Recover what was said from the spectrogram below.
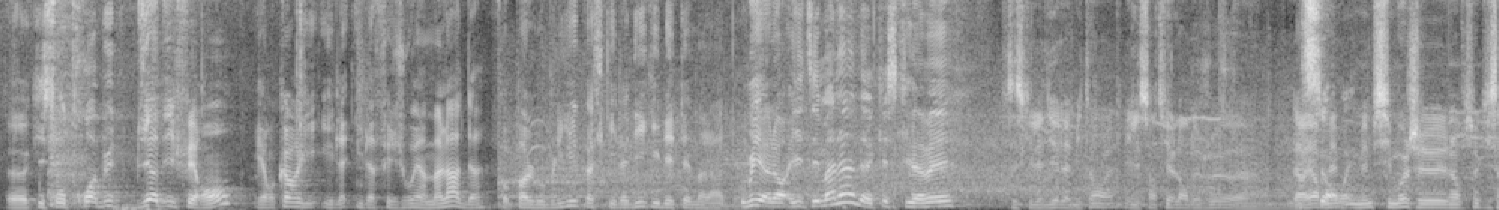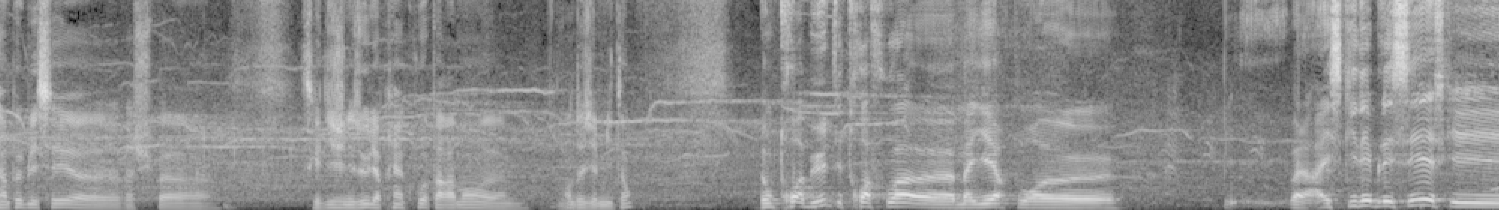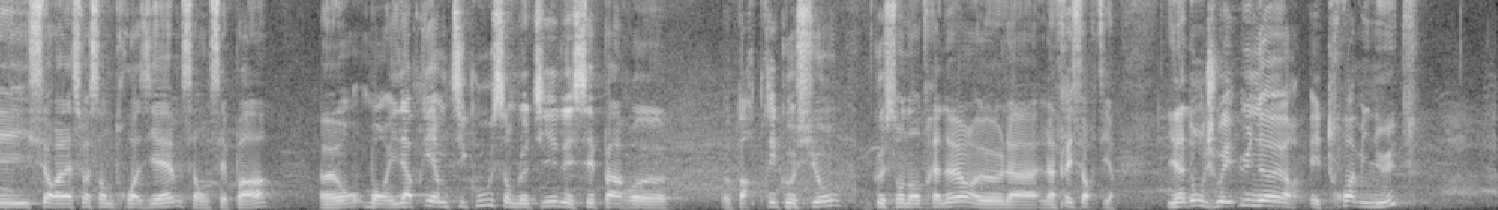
euh, qui sont trois buts bien différents. Et encore, il, a fait jouer un malade. Il hein. ne faut pas l'oublier parce qu'il a dit qu'il était malade. Oui, alors il était malade. Qu'est-ce qu'il avait? C'est ce qu'il a dit à la mi-temps. Il est sorti à l'heure de jeu euh, derrière. même, si moi j'ai l'impression qu'il s'est un peu blessé. Euh, je suis pas. Ce qu'a dit Genesio, il a pris un coup apparemment en deuxième mi-temps. Donc trois buts et trois fois Maillère pour. Voilà. Est-ce qu'il est blessé? Est-ce qu'il sort à la 63e Ça, on ne sait pas. Euh, bon, il a pris un petit coup, semble-t-il, et c'est par, euh, euh, par précaution que son entraîneur l'a fait sortir. Il a donc joué une heure et trois minutes.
